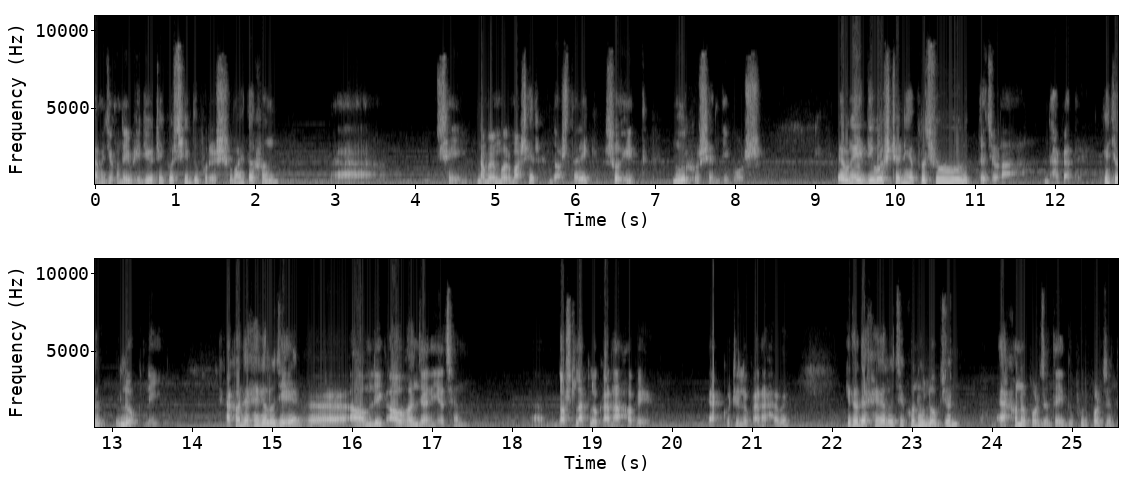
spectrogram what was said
আমি যখন এই ভিডিওটি করছি দুপুরের সময়, তখন সেই নভেম্বর মাসের দশ তারিখ শহীদ নূর হোসেন দিবস এবং এই দিবসটা নিয়ে প্রচুর উত্তেজনা ঢাকাতে, কিন্তু লোক নেই। এখন দেখা গেল যে আওয়ামী লীগ আহ্বান জানিয়েছেন দশ লাখ লোক আনা হবে, এক কোটি লোক আনা হবে। কিন্তু দেখা গেল যে কোনো লোকজন এখনও পর্যন্ত, এই দুপুর পর্যন্ত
